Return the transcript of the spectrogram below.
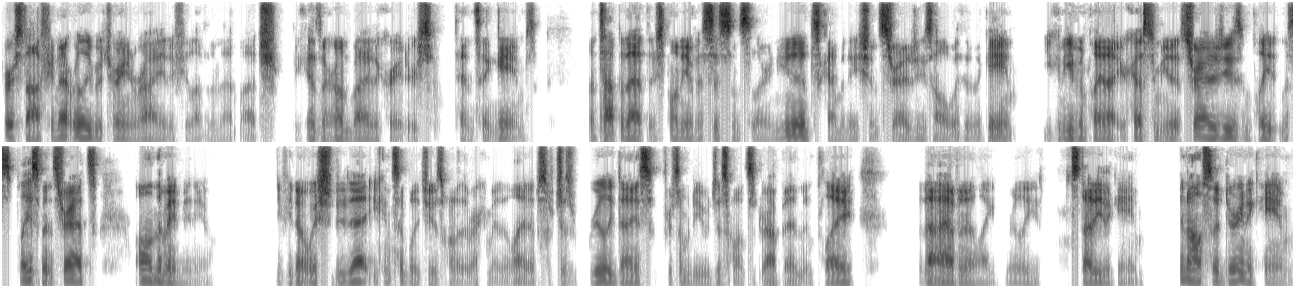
First off, you're not really returning Riot if you love them that much, because they're owned by the creators, Tencent Games. On top of that, there's plenty of assistance to learn units, combination strategies all within the game. You can even plan out your custom unit strategies and pla- placement strats in the main menu. If you don't wish to do that, you can simply choose one of the recommended lineups, which is really nice for somebody who just wants to drop in and play without having to like really study the game. And also during a game,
